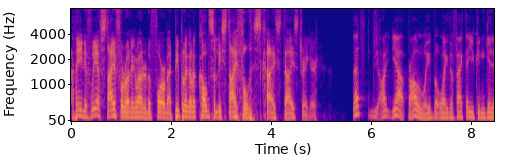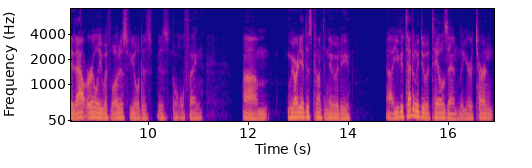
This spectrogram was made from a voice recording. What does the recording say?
I mean, if we have Stifle running around in a format, people are going to constantly stifle this guy's dice trigger. That's uh, yeah, probably. But like the fact that you can get it out early with Lotus Field is is the whole thing. Um, we already have discontinuity. Uh, you could technically do a Tale's End, but you're a turn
